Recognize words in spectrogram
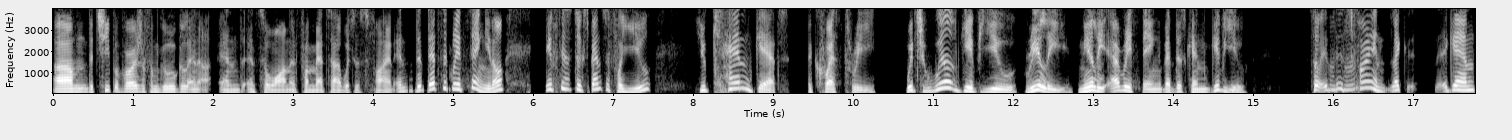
um, the cheaper version from Google and uh, and and so on and from Meta, which is fine. And th- that's a great thing, you know. If this is too expensive for you, you can get a Quest 3, which will give you really nearly everything that this can give you. So it's it's Mhm. fine. Like again,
